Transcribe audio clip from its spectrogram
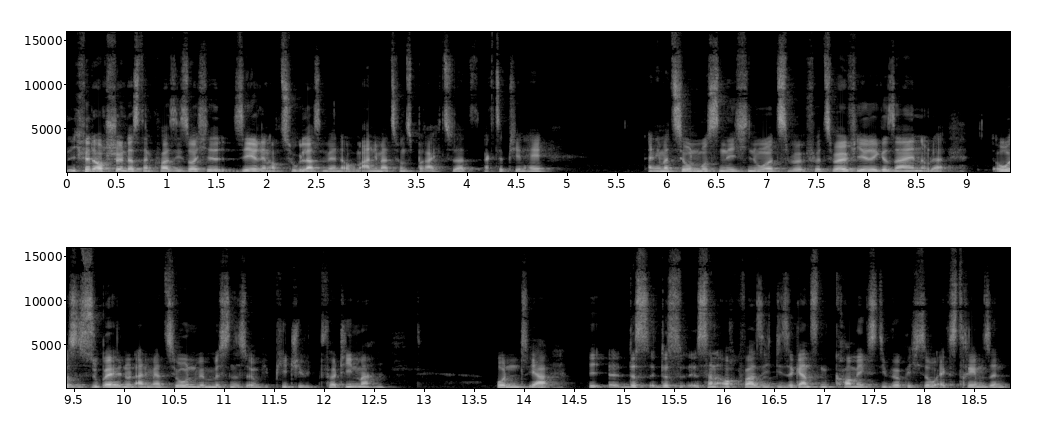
ich finde auch schön, dass dann quasi solche Serien auch zugelassen werden, auch im Animationsbereich zu akzeptieren, hey, Animation muss nicht nur für Zwölfjährige sein oder, oh, es ist Superhelden und Animation, wir müssen das irgendwie PG-13 machen. Und ja, das, das ist dann auch quasi diese ganzen Comics, die wirklich so extrem sind,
